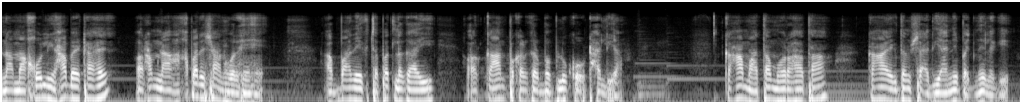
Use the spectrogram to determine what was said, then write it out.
ناماخول یہاں بیٹھا ہے اور ہم ناحق پریشان ہو رہے ہیں۔ ابا نے ایک چپت لگائی اور کان پکڑ کر ببلو کو اٹھا لیا۔ کہاں ماتم ہو رہا تھا؟ کہاں ایک دم شادیانے بجنے لگے؟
